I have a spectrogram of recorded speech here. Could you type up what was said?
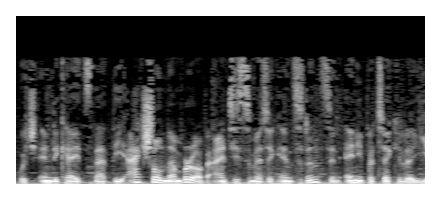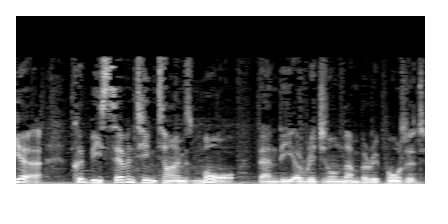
which indicates that the actual number of anti-Semitic incidents in any particular year could be 17 times more than the original number reported.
